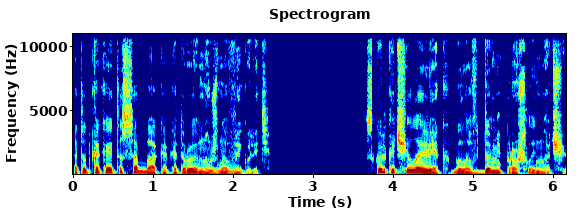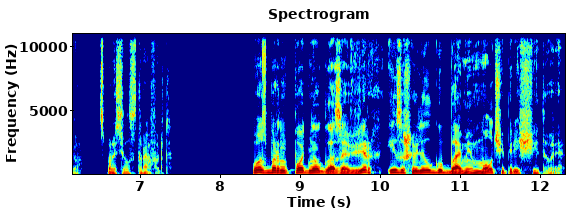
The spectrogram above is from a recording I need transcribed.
а тут какая-то собака, которую нужно выгулить. «Сколько человек было в доме прошлой ночью?» — спросил Страффорд. Осборн поднял глаза вверх и зашевелил губами, молча пересчитывая.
